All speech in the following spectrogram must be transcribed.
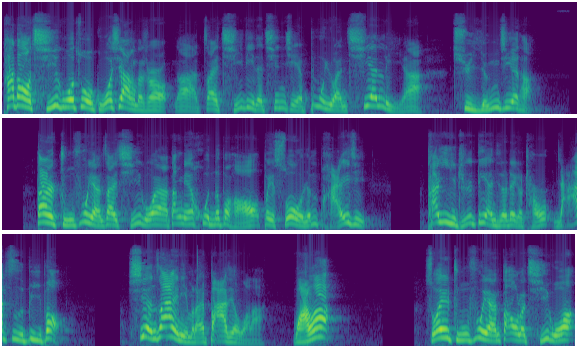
他到齐国做国相的时候，啊，在齐地的亲戚不远千里啊去迎接他，但是主父偃在齐国呀，当年混得不好，被所有人排挤，他一直惦记着这个仇，睚眦必报。现在你们来巴结我了，晚了。所以主父偃到了齐国，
